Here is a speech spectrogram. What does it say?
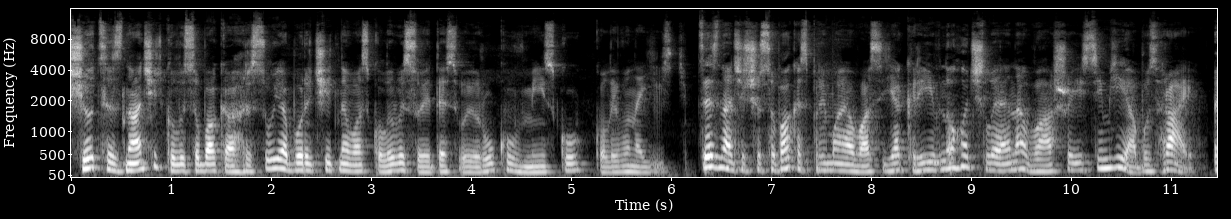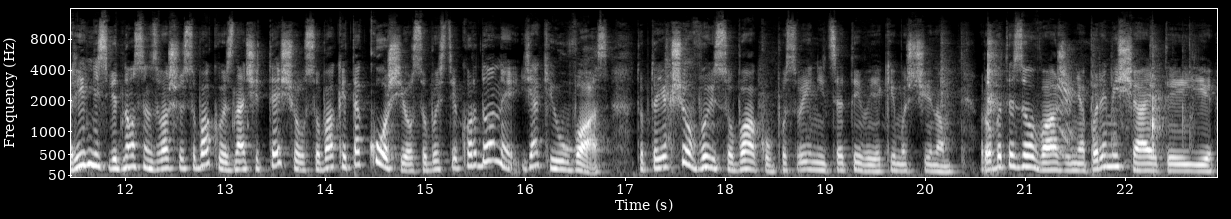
Що це значить, коли собака агресує або речить на вас, коли ви суєте свою руку в мізку, коли вона їсть? Це значить, що собака сприймає вас як рівного члена вашої сім'ї або зграї. Рівність відносин з вашою собакою значить те, що у собаки також є особисті кордони, як і у вас. Тобто, якщо ви собаку по своїй ініціативі якимось чином робите зауваження, переміщаєте її,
